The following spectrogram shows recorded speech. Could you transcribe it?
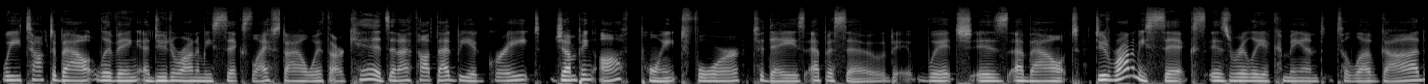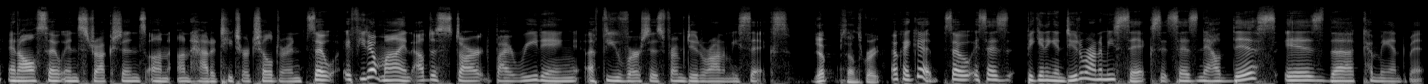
We talked about living a Deuteronomy 6 lifestyle with our kids, and I thought that'd be a great jumping off point for today's episode, which is about Deuteronomy 6 is really a command to love God and also instructions on, on how to teach our children. So, if you don't mind, I'll just start by reading a few verses from Deuteronomy 6. Yep, sounds great. Okay, good. So it says, beginning in Deuteronomy 6, it says, Now this is the commandment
